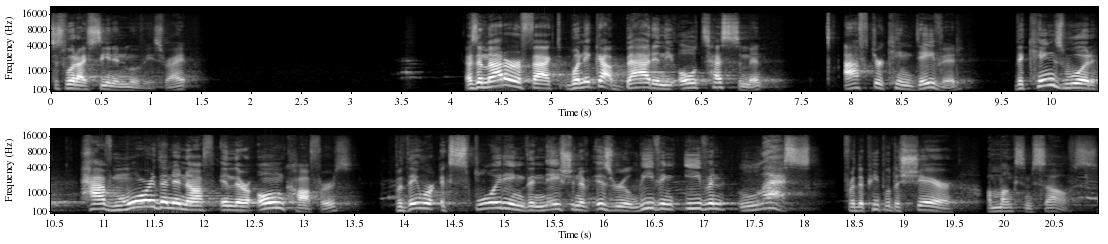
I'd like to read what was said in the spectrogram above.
just what I've seen in movies, right? As a matter of fact, when it got bad in the Old Testament, after King David, the kings would have more than enough in their own coffers, but they were exploiting the nation of Israel, leaving even less for the people to share amongst themselves.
